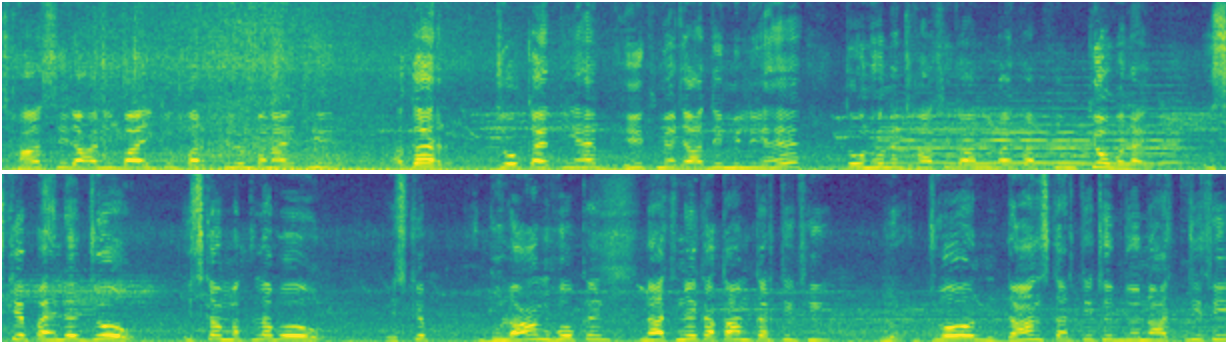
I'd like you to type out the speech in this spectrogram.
झांसी रानी बाई के ऊपर फ़िल्म बनाई थी। अगर जो कहती हैं भीख में आज़ादी मिली है तो उन्होंने झांसी रानी बाई पर फ़िल्म क्यों बनाई? इसके पहले जो, इसका मतलब वो, इसके गुलाम होकर नाचने का काम करती थी। जो डांस करती थी जो नाचती थी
